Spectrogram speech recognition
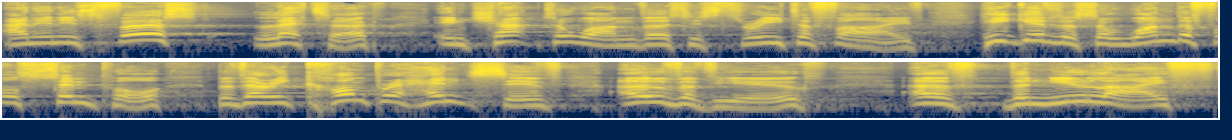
And in his first letter, in chapter 1, verses 3 to 5, he gives us a wonderful, simple, but very comprehensive overview of the new life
